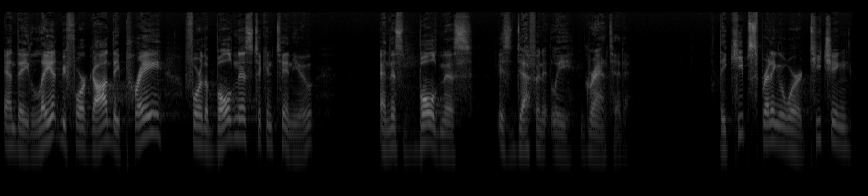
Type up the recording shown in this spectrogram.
and they lay it before God. They pray for the boldness to continue, and this boldness is definitely granted. They keep spreading the word, teaching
